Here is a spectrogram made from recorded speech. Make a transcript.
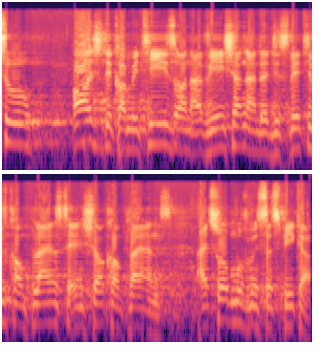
Two, urge the committees on aviation and legislative compliance to ensure compliance. I so move, Mr. Speaker.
